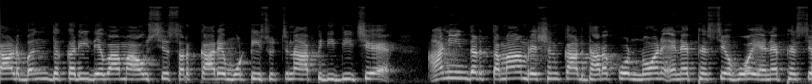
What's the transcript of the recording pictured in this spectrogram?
કાર્ડ બંધ કરી દેવામાં આવશે. સરકારે મોટી સૂચના આપી દીધી છે. આની અંદર તમામ રેશન કાર્ડ ધારકો નોન એનએફએસએ હોય એનએફએસએ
